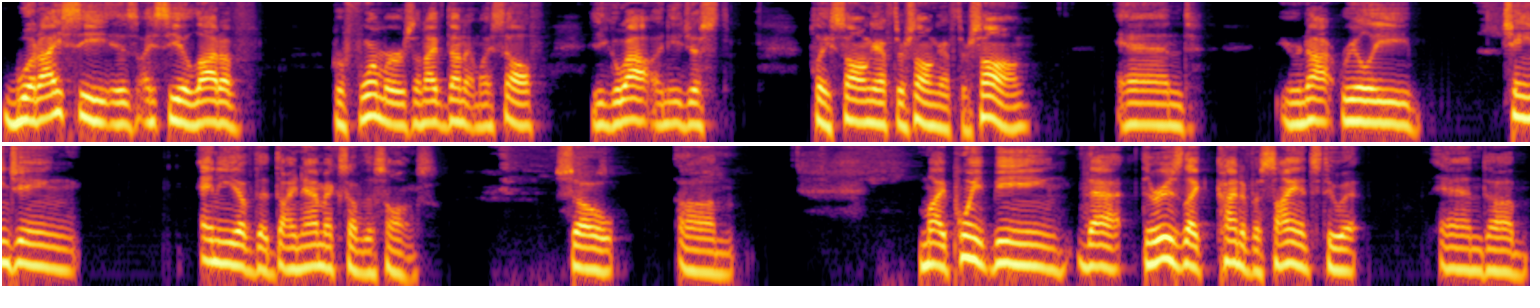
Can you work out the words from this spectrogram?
what I see is I see a lot of performers, and I've done it myself. You go out and you just play song after song after song, and you're not really changing any of the dynamics of the songs. So, um, my point being that there is like kind of a science to it, and um,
